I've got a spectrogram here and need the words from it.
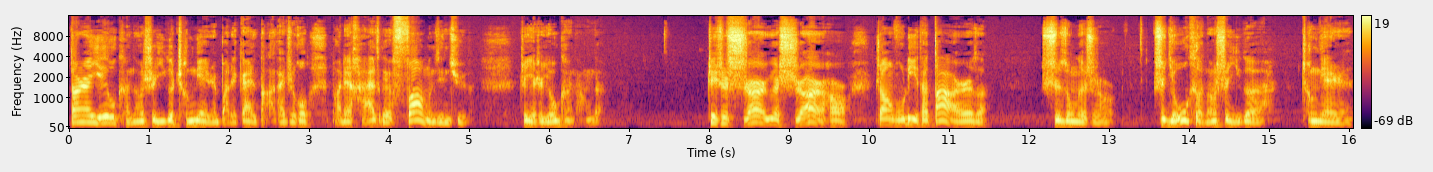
当然，也有可能是一个成年人把这盖子打开之后，把这孩子给放进去的，这也是有可能的。这是十二月十二号，张福利他大儿子失踪的时候，是有可能是一个成年人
